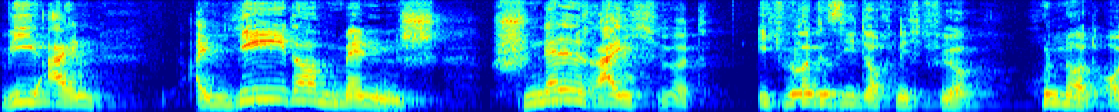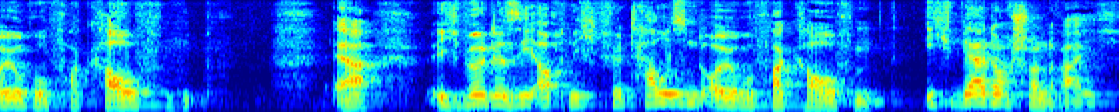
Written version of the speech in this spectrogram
wie ein, ein jeder Mensch schnell reich wird, ich würde sie doch nicht für 100 Euro verkaufen. Ja, ich würde sie auch nicht für 1000 Euro verkaufen. Ich wäre doch schon reich.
